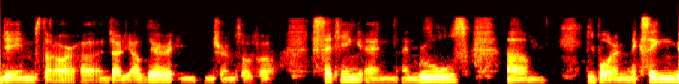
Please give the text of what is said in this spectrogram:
games that are uh, entirely out there in, in terms of uh, setting and, and rules. Um, people are mixing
